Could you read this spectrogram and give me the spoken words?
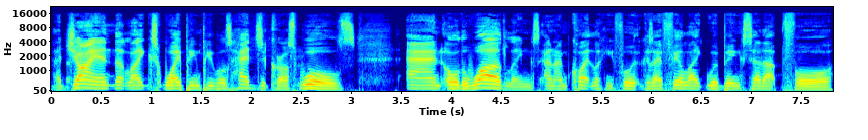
a giant that likes wiping people's heads across walls. And all the wildlings, and I'm quite looking forward because I feel like we're being set up for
